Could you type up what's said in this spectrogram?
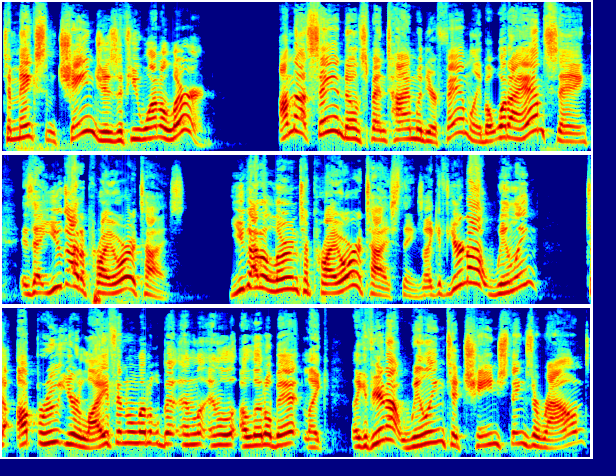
to make some changes if you want to learn. I'm not saying don't spend time with your family, but what I am saying is that you got to prioritize. You got to learn to prioritize things. Like if you're not willing to uproot your life in a little bit, in a little bit, like like if you're not willing to change things around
